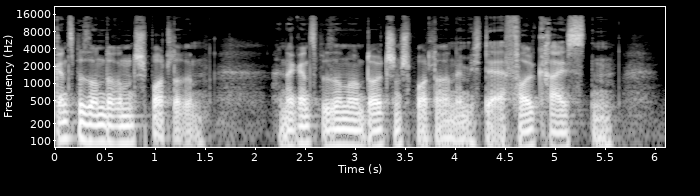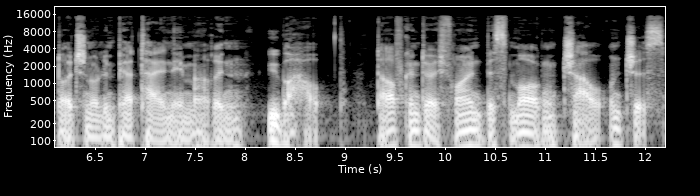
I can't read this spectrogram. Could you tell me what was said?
ganz besonderen Sportlerin, einer ganz besonderen deutschen Sportlerin, nämlich der erfolgreichsten deutschen Olympiateilnehmerin überhaupt. Darauf könnt ihr euch freuen. Bis morgen. Ciao und tschüss.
